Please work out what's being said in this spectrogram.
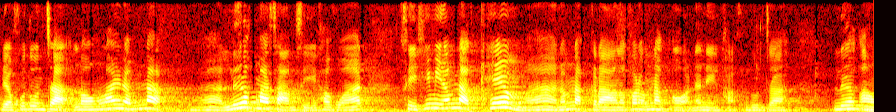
เดี๋ยวครูตูนจะลองไล่น้ำหนักอ่าเลือกมา 3 สีค่ะคุณอาร์ตสีที่มีน้ำหนักเข้มอ่าน้ำหนักกลางแล้วก็น้ำหนักอ่อนนั่นเองค่ะครูตูนจะ เลือกเอา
